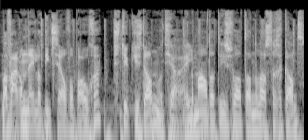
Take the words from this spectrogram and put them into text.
Maar waarom Nederland niet zelf op ogen? Stukjes dan, want ja, helemaal dat is wat aan de lastige kant.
